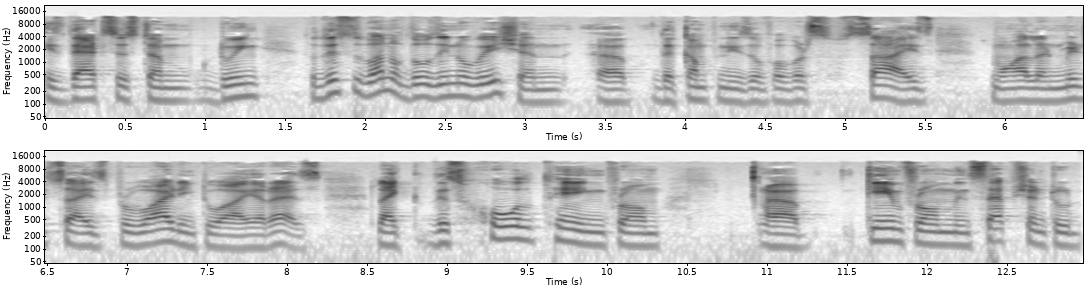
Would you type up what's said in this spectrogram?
is that system doing so this is one of those innovation uh, the companies of our size small and mid size providing to irs like this whole thing from uh, came from inception to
